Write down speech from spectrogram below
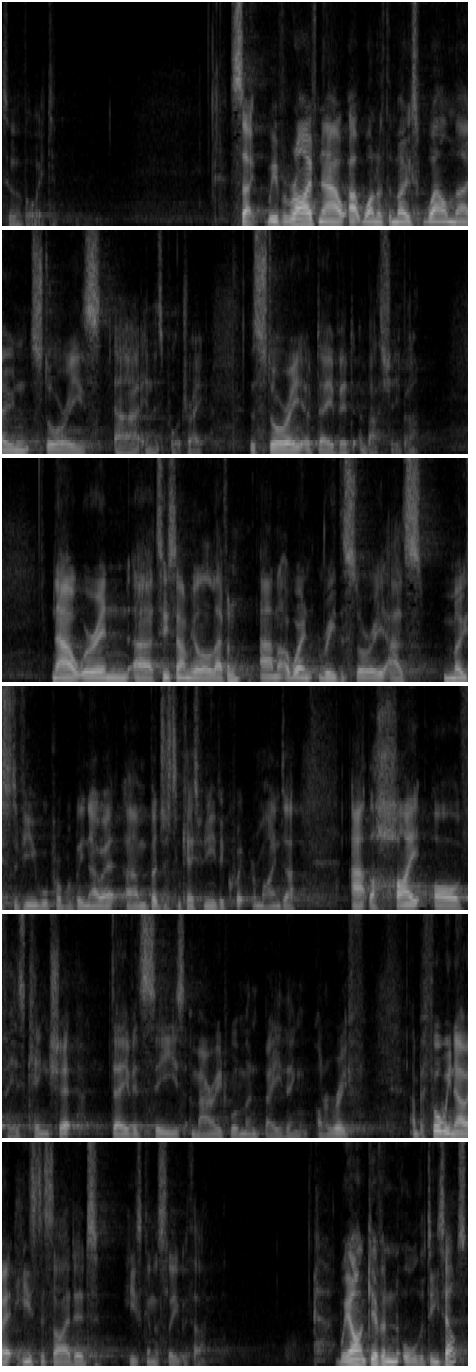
to avoid? So, we've arrived now at one of the most well known stories uh, in this portrait the story of David and Bathsheba. Now, we're in uh, 2 Samuel 11, and I won't read the story as most of you will probably know it, um, but just in case we need a quick reminder, at the height of his kingship, David sees a married woman bathing on a roof. And before we know it, he's decided he's going to sleep with her. We aren't given all the details,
